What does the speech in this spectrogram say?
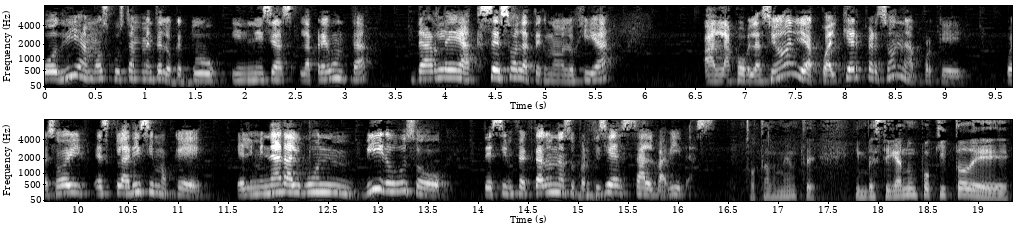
podríamos, justamente lo que tú inicias la pregunta, darle acceso a la tecnología a la población y a cualquier persona, porque pues hoy es clarísimo que eliminar algún virus o desinfectar una superficie salva vidas. Totalmente. Investigando un poquito de,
